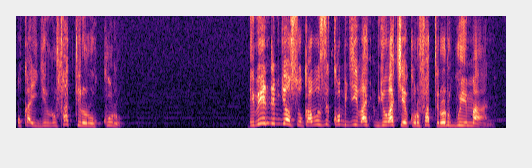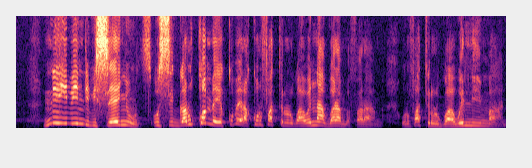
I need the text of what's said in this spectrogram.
ukayigira urufatiro rukuru ibindi byose ukaba uzi ko byubakiye ku rufatiro rw'imana. N'iyo ibindi bisenyutse usigara ukomeye kubera ko urufatiro rwawe ntabwo ari amafaranga. Urufatiro rwawe ni imana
